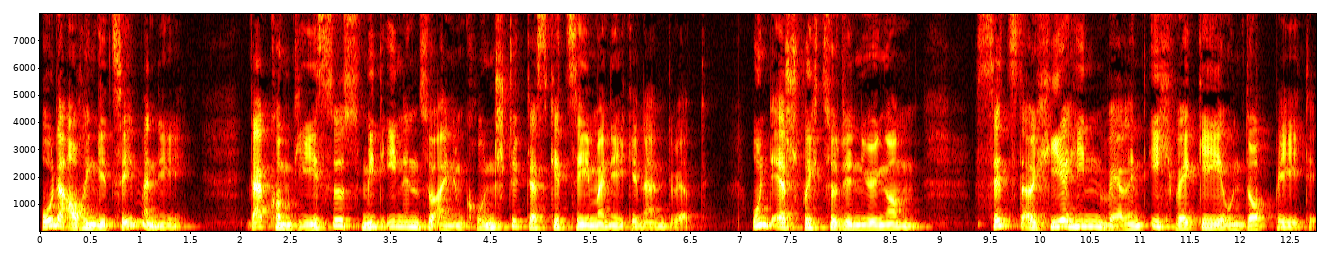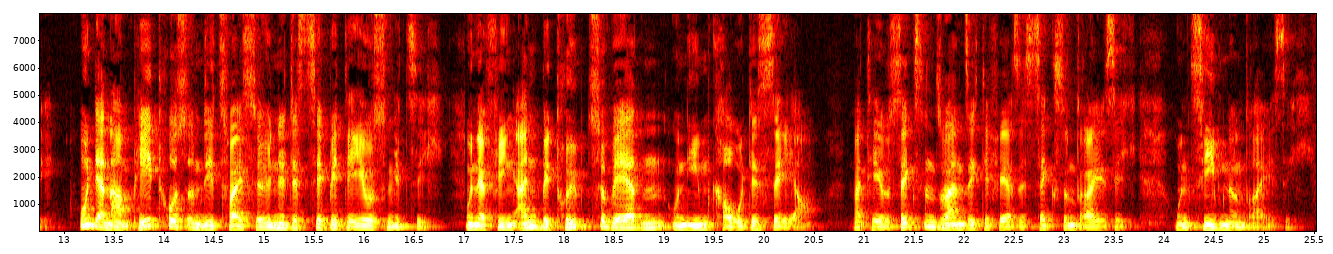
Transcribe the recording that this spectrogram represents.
Oder auch in Gethsemane. Da kommt Jesus mit ihnen zu einem Grundstück, das Gethsemane genannt wird. Und er spricht zu den Jüngern, Setzt euch hier hin, während ich weggehe und dort bete. Und er nahm Petrus und die zwei Söhne des Zebedeus mit sich. Und er fing an, betrübt zu werden, und ihm graute sehr. Matthäus 26, die Verse 36 und 37.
